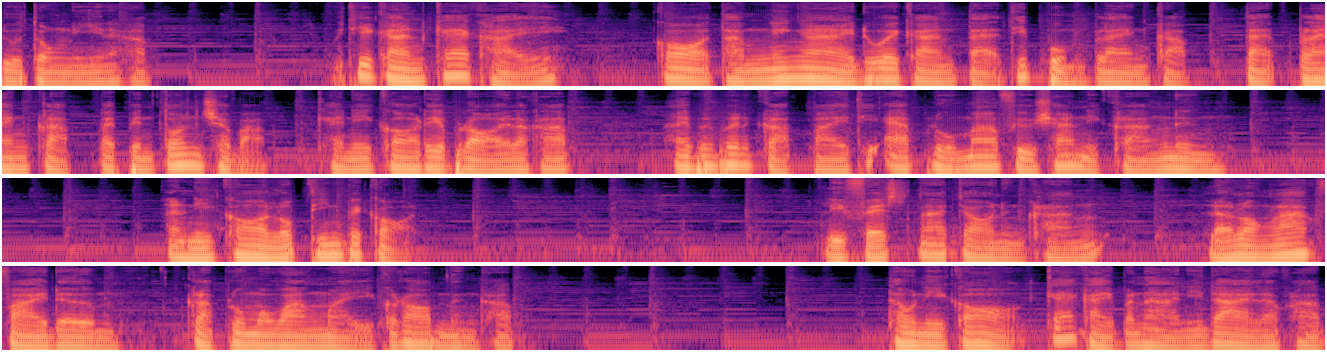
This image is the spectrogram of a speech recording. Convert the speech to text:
ดูตรงนี้นะครับ วิธีการแก้ไขก็ทำง่ายๆ ด้วยการแตะที่ปุ่มแปลงกลับ แตะแปลงกลับไปเป็นต้นฉบับ แค่นี้ก็เรียบร้อยแล้วครับ ให้เพื่อนๆกลับไปที่แอป Luma Fusion อีกครั้งหนึ่ง อันนี้ก็ลบทิ้งไปก่อน Refresh หน้าจอหนึ่งครั้ง แล้วลองลากไฟล์เดิม กลับลงมาวางใหม่อีกรอบหนึ่งครับ เท่านี้ก็แก้ไขปัญหานี้ได้แล้วครับ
